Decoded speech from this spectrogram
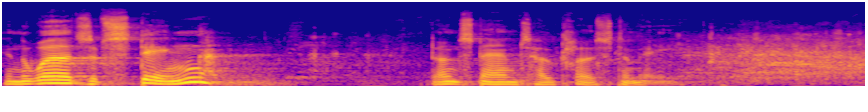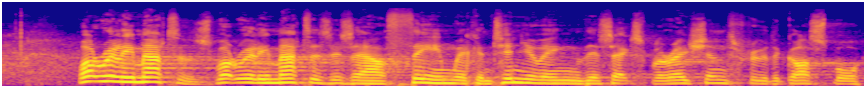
in the words of Sting, don't stand so close to me. What really matters? What really matters is our theme. We're continuing this exploration through the Gospel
